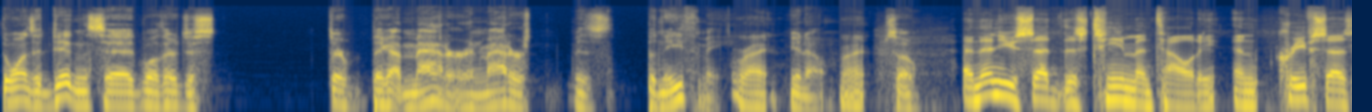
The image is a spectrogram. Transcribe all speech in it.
the ones that didn't said, well, they're just they're they got matter, and matter is beneath me, right you know. right So And then you said this team mentality, and Kreeft says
